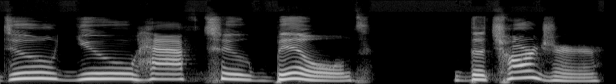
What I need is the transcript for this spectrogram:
do you have to build the charger?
